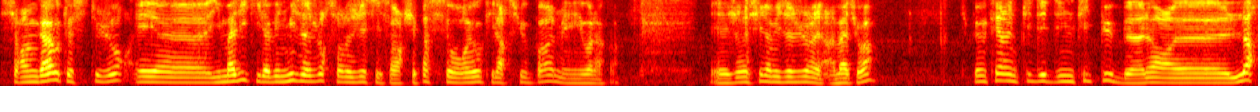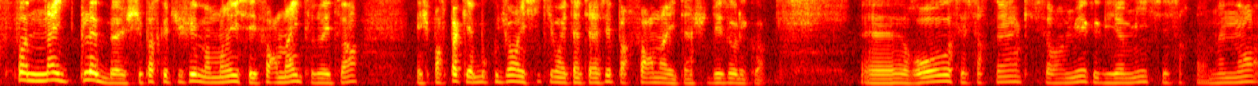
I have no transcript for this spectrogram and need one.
Sur Hangout aussi toujours. Et euh, il m'a dit qu'il avait une mise à jour sur le G6. Alors je sais pas si c'est Oreo qui l'a reçu ou pas, mais voilà quoi. Et j'ai reçu la mise à. Ah bah tu vois. Tu peux me faire une petite, une petite pub. Alors euh, Night Club. Je sais pas ce que tu fais, mais à mon avis c'est Fortnite, ça doit être ça. Et je pense pas qu'il y a beaucoup de gens ici qui vont être intéressés par Fortnite. Hein. Je suis désolé quoi. Euh, RAW, c'est certain qu'il sera mieux que Xiaomi, c'est certain. Maintenant,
